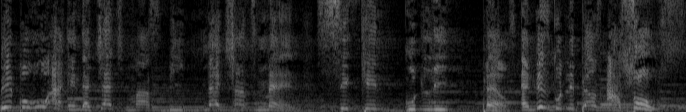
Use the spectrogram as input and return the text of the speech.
people who are in the church must be merchant men seeking goodly pearls. And these goodly pearls are souls.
